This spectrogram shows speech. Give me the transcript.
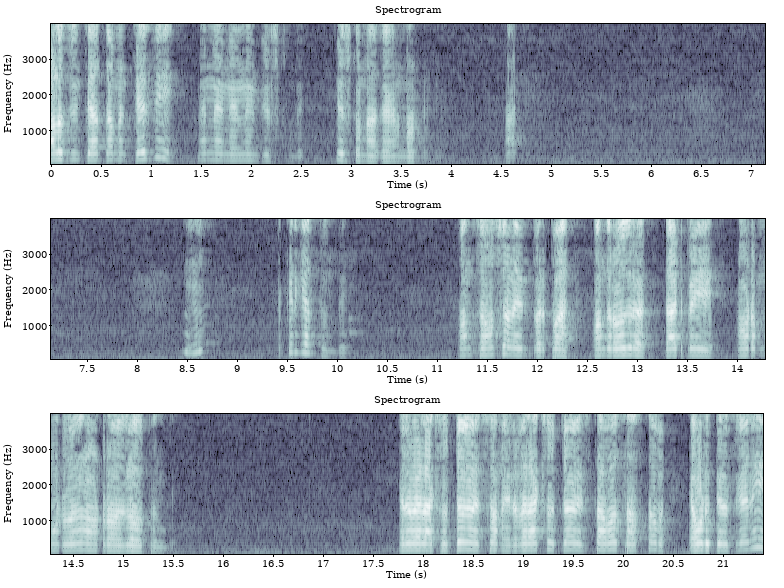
ఆలోచన చేద్దామని చేసి నిన్న నిర్ణయం తీసుకుంది తీసుకున్నా జగన్మోహన్ రెడ్డి పార్టీ. ఎక్కడికి వెళ్తుంది? వంద సంవత్సరాలు అయింది పరిపా వంద రోజులు దాటిపోయి నూట మూడు రోజులు నూట రోజులు అవుతుంది. ఇరవై లక్షల ఉద్యోగాలు ఇస్తాను ఇరవై లక్షల ఉద్యోగాలు ఇస్తావో సస్తావో ఎవరికి తెలుసు కానీ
